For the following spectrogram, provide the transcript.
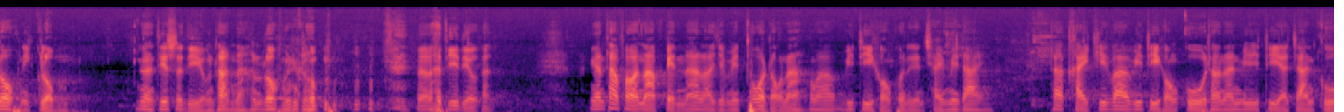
โลกนี้กลมเงื่อนทฤษฎีของท่านนะโลกมันกลมที่เดียวกันงั้นถ้าภาวนาเป็นนะ เราจะไม่โทษหรอกนะ ว่าวิธีของคนอื่นใช้ไม่ได้ ถ้าใครคิดว่าวิธีของกูเท่านั้นวิธีอาจารย์กู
